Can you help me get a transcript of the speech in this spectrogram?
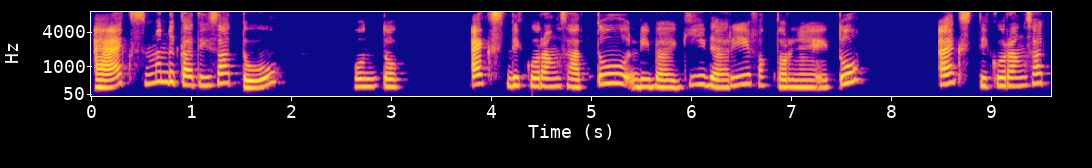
x mendekati 1 untuk x dikurang 1 dibagi dari faktornya yaitu x dikurang 1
